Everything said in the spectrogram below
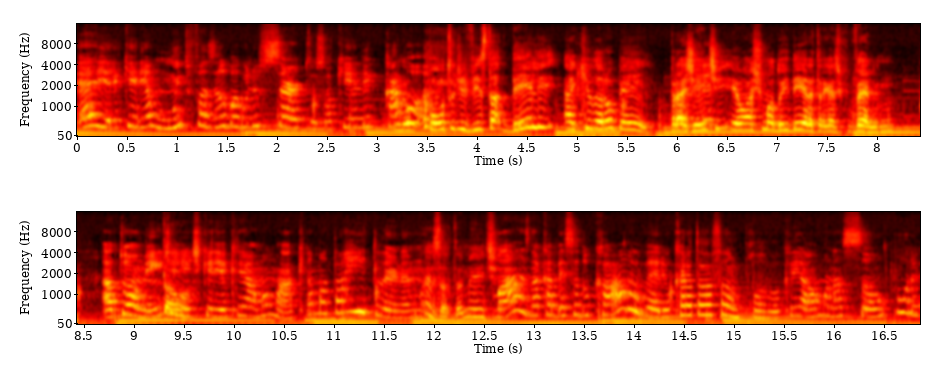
É, e ele queria muito fazer o bagulho certo, só que ele cagou. No ponto de vista dele, aquilo era o bem. Pra gente, eu acho uma doideira, tá ligado? Tipo, velho. Atualmente, Tá. a gente queria criar uma máquina matar Hitler, né, mano? Exatamente. Mas na cabeça do cara, velho, o cara tava falando, pô, vou criar uma nação pura.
